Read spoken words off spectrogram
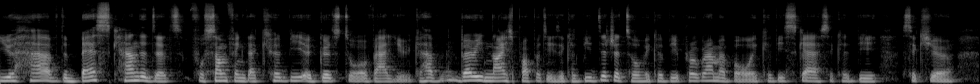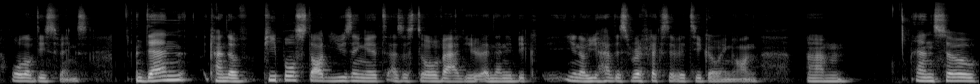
you have the best candidate for something that could be a good store of value. It could have very nice properties. It could be digital, it could be programmable, it could be scarce, it could be secure, all of these things. And then kind of people start using it as a store of value and then it be, you know you have this reflexivity going on. Um, and so,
